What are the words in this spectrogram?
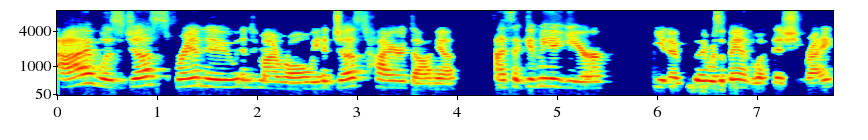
I was just brand new into my role. We had just hired Danya. I said, give me a year. You know, there was a bandwidth issue, right?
